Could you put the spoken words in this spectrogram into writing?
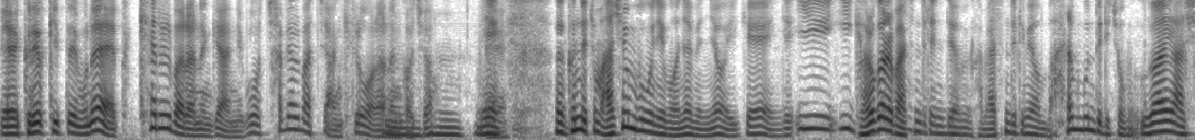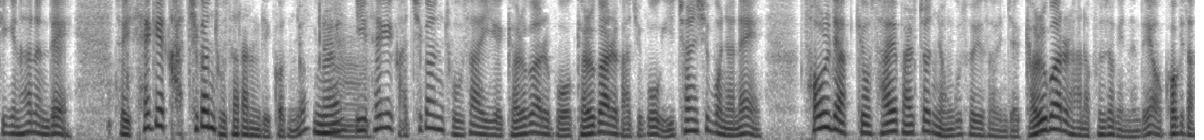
예, 그렇기 때문에 특혜를 바라는 게 아니고 차별받지 않기를 원하는 음, 거죠. 음, 예. 네. 근데 좀 아쉬운 부분이 뭐냐면요. 이게 이제 이, 이 결과를 말씀드리면, 말씀드리면 많은 분들이 좀 의아해 하시긴 하는데 저희 세계 가치관 조사라는 게 있거든요. 네. 이 세계 가치관 조사 이 결과를 보, 결과를 가지고 2015년에 서울대학교 사회발전연구소에서 이제 결과를 하나 분석했는데요. 거기서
